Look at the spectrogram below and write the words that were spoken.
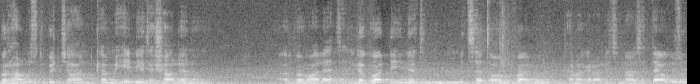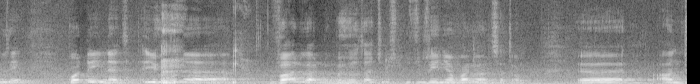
ብርሃን ውስጥ ብቻህን ከመሄድ የተሻለ ነው በማለት ለጓደኝነት የምትሰጠውን ቫሉ ተናግራለች። እና ስታየው ብዙ ጊዜ ጓደኝነት የሆነ value አለው። በህይወታችን ውስጥ ብዙ ጊዜ እኛ value አንሰጠውም። አንተ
